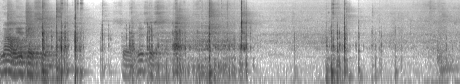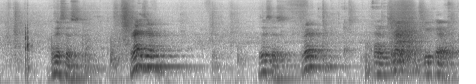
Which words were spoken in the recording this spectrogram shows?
Now you can see. So this is. This is. Riser this is thread and thread we have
